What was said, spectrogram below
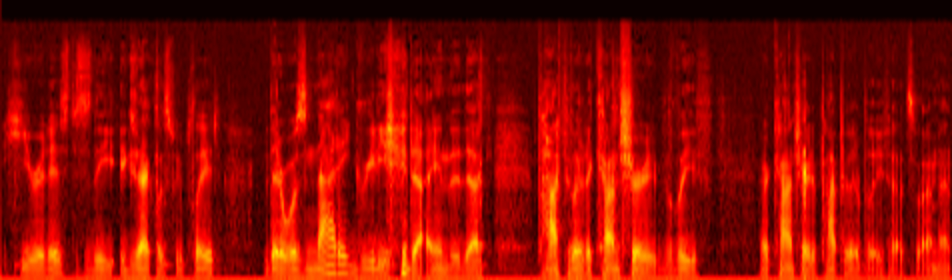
here it is. This is the exact list we played. There was not a greedy die in the deck, popular to contrary belief. Or contrary to popular belief, that's what I meant.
